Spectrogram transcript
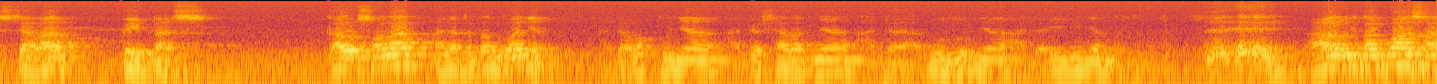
secara bebas. Kalau sholat ada ketentuannya, ada waktunya, ada syaratnya, ada wudhunya, ada ininya, macam-macam. Kalau kita puasa,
